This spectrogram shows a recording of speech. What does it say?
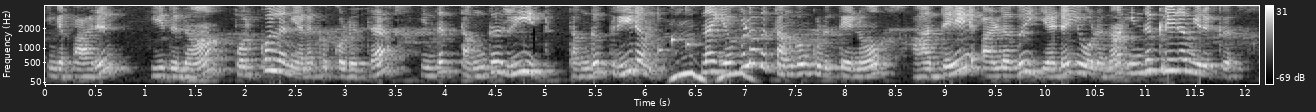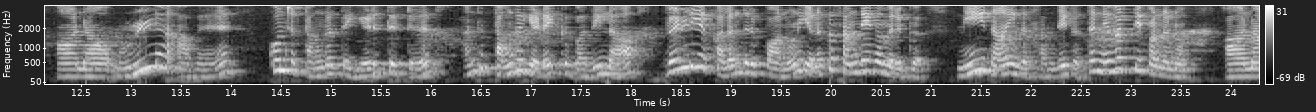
இங்க பாரு இதுதான் பொற்கொல்லன் எனக்கு கொடுத்த இந்த தங்க ரீத் தங்க கிரீடம். நான் எவ்வளவு தங்கம் கொடுத்தேனோ அதே அளவு எடையோட தான் இந்த கிரீடம் இருக்கு. ஆனா உள்ள அவன் கொஞ்சம் தங்கத்தை எடுத்துட்டு அந்த தங்க எடைக்கு பதிலா வெள்ளிய கலந்திருப்பானோன்னு எனக்கு சந்தேகம் இருக்கு. நீ தான் இந்த சந்தேகத்தை நிவர்த்தி பண்ணணும். ஆனா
